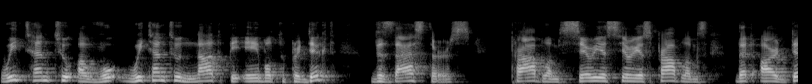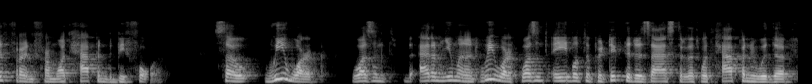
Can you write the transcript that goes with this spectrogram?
we tend to avo- we tend to not be able to predict disasters problems, serious, serious problems that are different from what happened before. So WeWork wasn't Adam Neumann at WeWork wasn't able to predict the disaster that would happen with the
